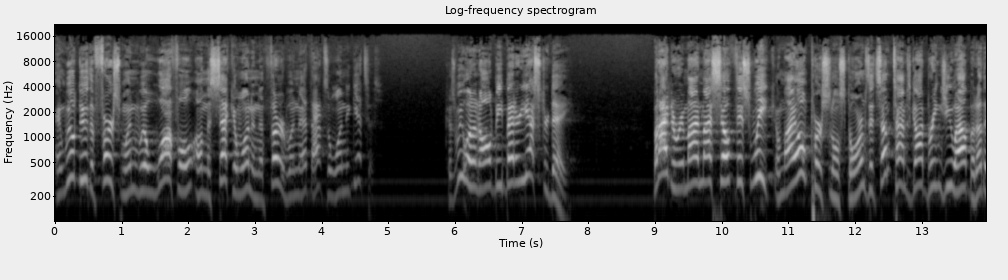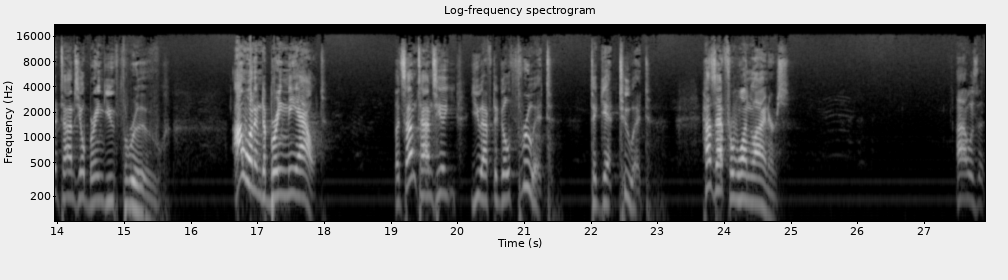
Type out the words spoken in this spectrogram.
And we'll do the first one, we'll waffle on the second one, and the third one, that, that's the one that gets us. Because we want it all to be better yesterday. But I had to remind myself this week of my own personal storms that sometimes God brings you out, but other times He'll bring you through. I want Him to bring me out. But sometimes he, you have to go through it to get to it. How's that for one liners? I was at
